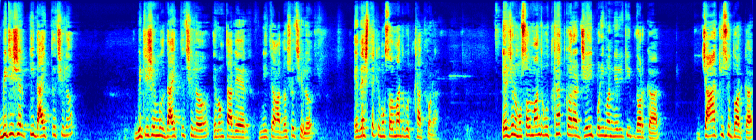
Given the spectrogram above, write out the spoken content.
ব্রিটিশের কি দায়িত্ব ছিল? ব্রিটিশের মূল দায়িত্ব ছিল এবং তাদের নীতি আদর্শ ছিল এদেশ থেকে মুসলমানদের উৎখাত করা। এর জন্য মুসলমানদের উৎখাত করার যেই পরিমাণ নেগেটিভ দরকার, যা কিছু দরকার,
